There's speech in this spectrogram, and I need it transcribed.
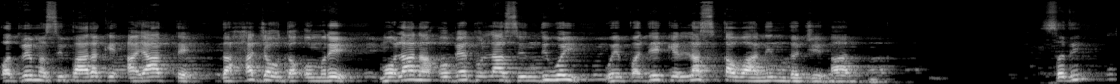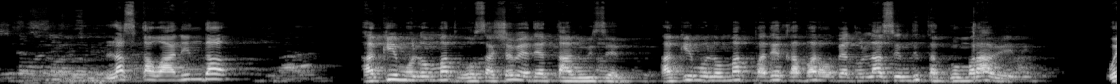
پدویم سپارہ کے آیات تے، دا حج و دا عمرے۔ مولانا عبید اللہ سندھی وئی وہ پدے کے لس قوانین دا جہاد دی۔ صدی لس قوانین دا حکیم الامت غصہ شوے دے تانوی سے۔ حکیم الامت پدے خبر عبید اللہ سندھی تک گمراہ ویلی وہ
